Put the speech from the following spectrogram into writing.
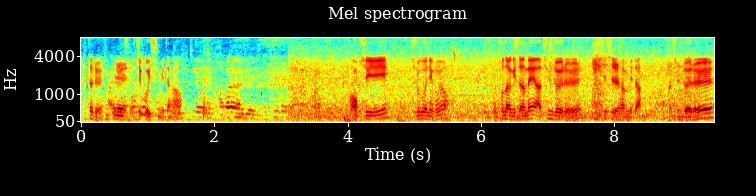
카드를 여기서 찍고 있습니다. 9시 출근이고요. 오픈하기 전에 아침 조회를 실시를 합니다. 아침 조회를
